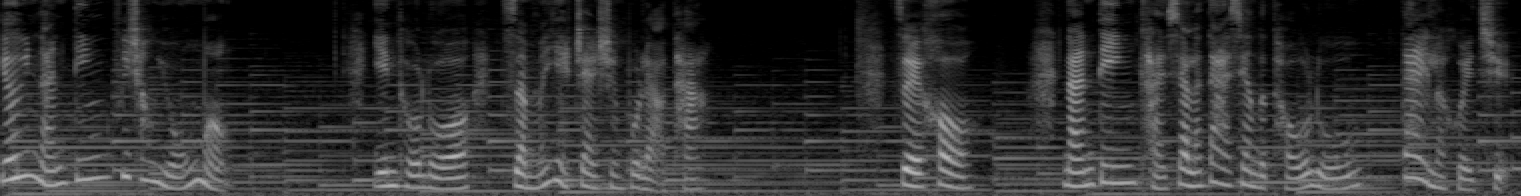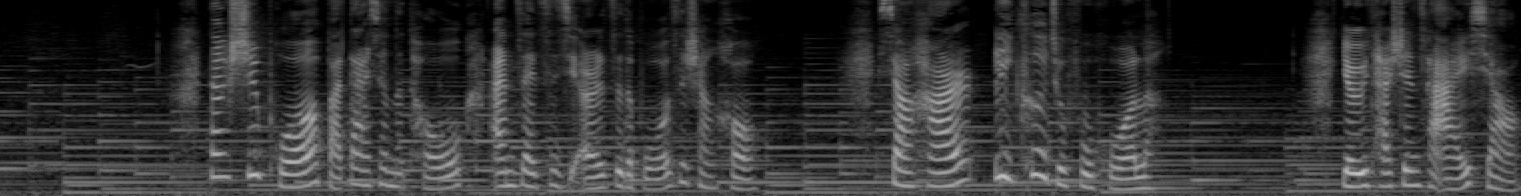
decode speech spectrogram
由于男丁非常勇猛，因陀罗怎么也战胜不了他。最后。男丁砍下了大象的头颅，带了回去。当师婆把大象的头安在自己儿子的脖子上后，小孩立刻就复活了。由于他身材矮小，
